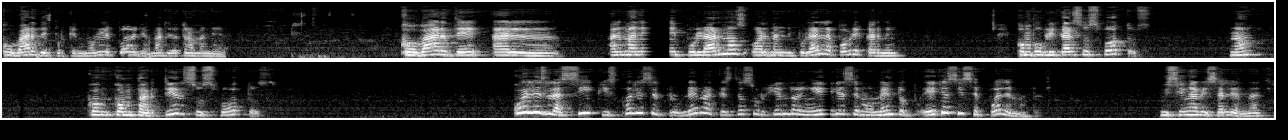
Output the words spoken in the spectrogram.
cobarde, porque no le puedo llamar de otra manera, cobarde al, al manipularnos o al manipular a la pobre Carmen con publicar sus fotos, ¿no? Con compartir sus fotos. ¿Cuál es la psiquis? ¿Cuál es el problema que está surgiendo en ella ese momento? Ella sí se puede matar. Y sin avisarle a nadie.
